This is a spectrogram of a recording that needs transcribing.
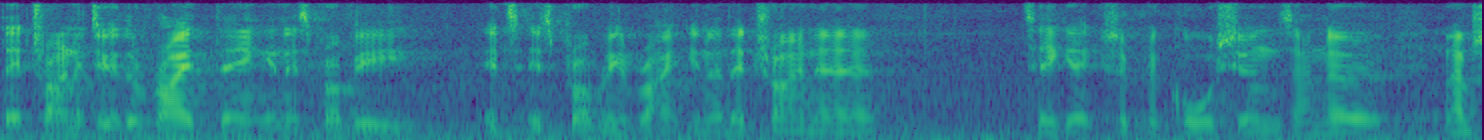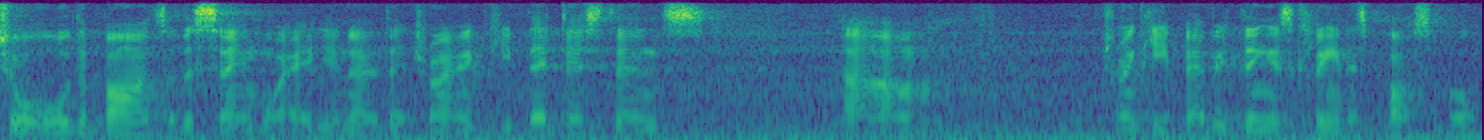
they're trying to do the right thing, and it's probably it's it's probably right. You know, they're trying to take extra precautions. I know, and I'm sure all the barns are the same way. You know, they try and keep their distance, um, try and keep everything as clean as possible.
